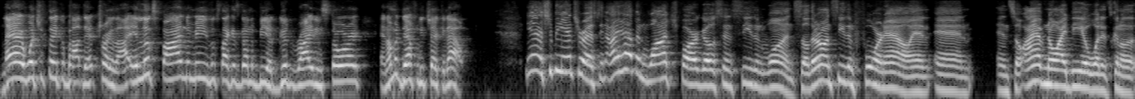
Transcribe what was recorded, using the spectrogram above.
Larry, what you think about that trailer? It looks fine to me. It looks like it's going to be a good writing story, and I'm gonna definitely check it out. Yeah, it should be interesting. I haven't watched Fargo since season one, so they're on season four now, and and and so I have no idea what it's gonna,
